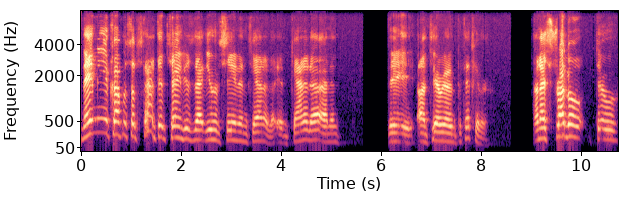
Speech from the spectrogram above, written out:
Name me a couple substantive changes that you have seen in Canada, in Canada and in the Ontario in particular. And I struggle to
